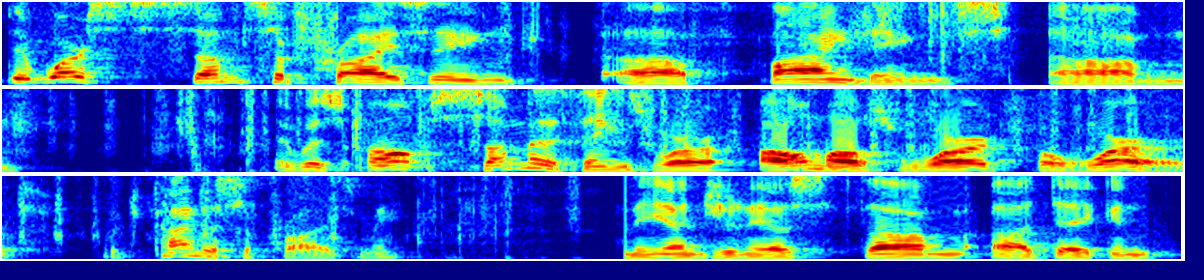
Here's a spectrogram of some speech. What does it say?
there were some surprising uh, findings. Um, it was some of the things were almost word for word, which kind of surprised me. The engineer's thumb, uh, Dakin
